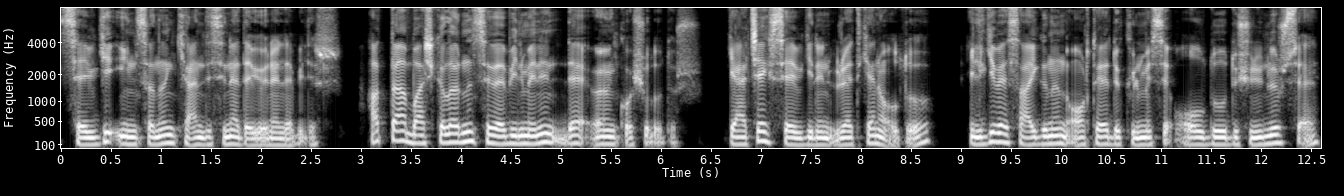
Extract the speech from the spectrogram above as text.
sevgi insanın kendisine de yönelebilir. Hatta başkalarını sevebilmenin de ön koşuludur. Gerçek sevginin üretken olduğu, ilgi ve saygının ortaya dökülmesi olduğu düşünülürse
